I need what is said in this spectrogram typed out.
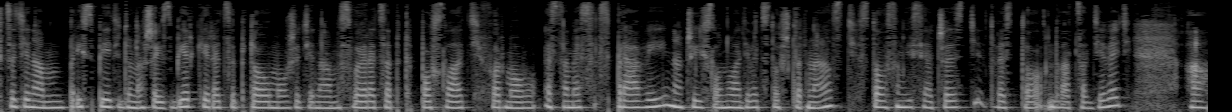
chcete nám prispieť do našej zbierky receptov, môžete nám svoj recept poslať formou SMS správy na číslo 0914 186 229 a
